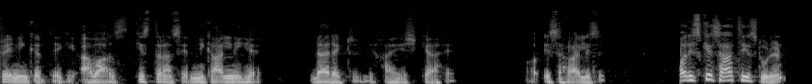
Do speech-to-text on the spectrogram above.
ٹریننگ کرتے کہ آواز کس طرح سے نکالنی ہے ڈائریکٹر کی خواہش کیا ہے اور اس حوالے سے اور اس کے ساتھ ہی اسٹوڈینٹ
